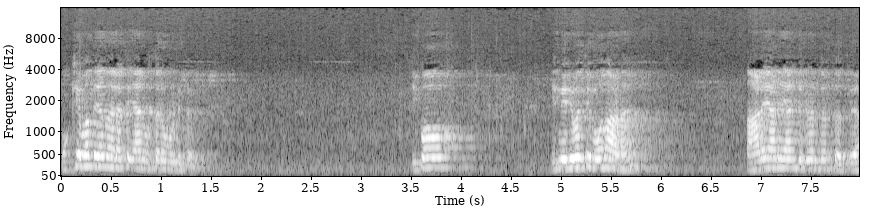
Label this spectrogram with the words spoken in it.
മുഖ്യമന്ത്രി എന്ന നിലയ്ക്ക് ഞാൻ ഉത്തരവിട്ടിട്ടുണ്ട്. ഇപ്പോ ഇന്ന് ഇരുപത്തി മൂന്നാണ് നാളെയാണ് ഞാൻ തിരുവനന്തപുരത്ത് എത്തുക.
